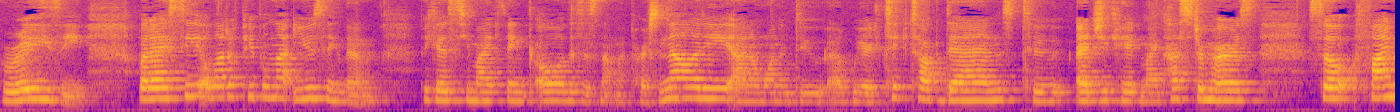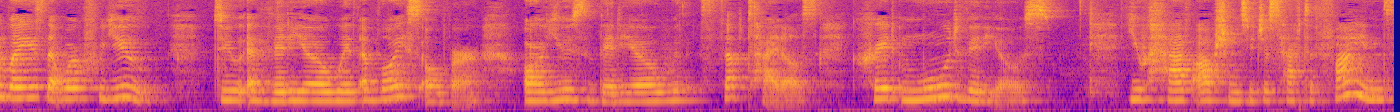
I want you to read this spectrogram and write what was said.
crazy. But I see a lot of people not using them because you might think, oh, this is not my personality. I don't want to do a weird TikTok dance to educate my customers. So find ways that work for you. Do a video with a voiceover or use video with subtitles. Create mood videos. You have options, you just have to find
